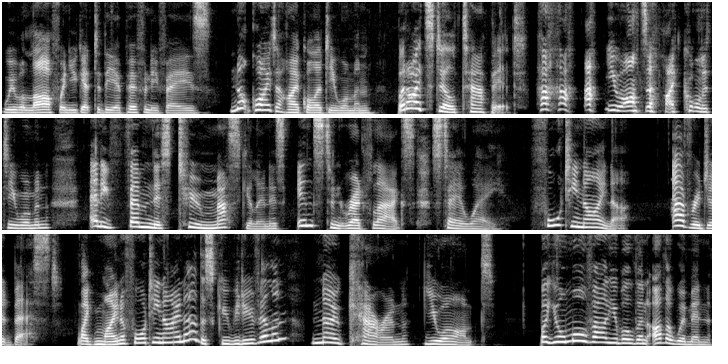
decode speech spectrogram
We will laugh when you get to the epiphany phase. Not quite a high quality woman, but I'd still tap it. Ha ha ha, you aren't a high quality woman. Any feminist too masculine is instant red flags. Stay away. 49er average at best. Like Miner 49er, the Scooby Doo villain? No, Karen, you aren't. But you're more valuable than other women,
